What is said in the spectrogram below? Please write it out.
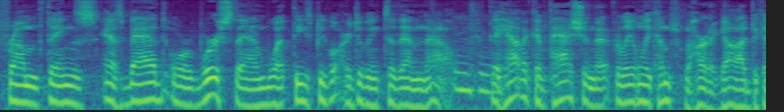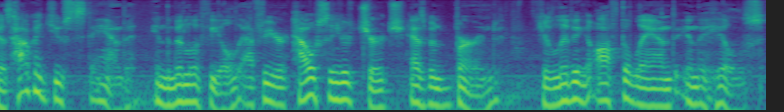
from things as bad or worse than what these people are doing to them now. Mm-hmm. They have a compassion that really only comes from the heart of God because how could you stand in the middle of a field after your house and your church has been burned? You're living off the land in the hills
